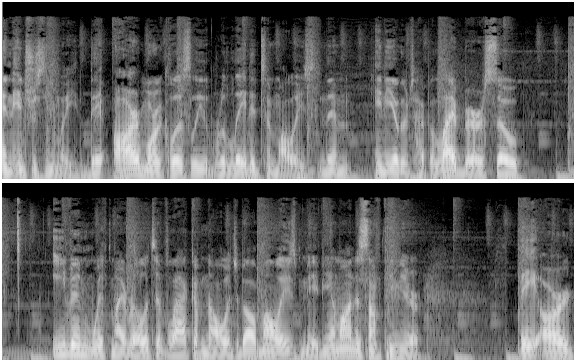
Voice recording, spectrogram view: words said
and interestingly, they are more closely related to mollies than any other type of live. So even with my relative lack of knowledge about mollies, maybe I'm onto something here. They are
